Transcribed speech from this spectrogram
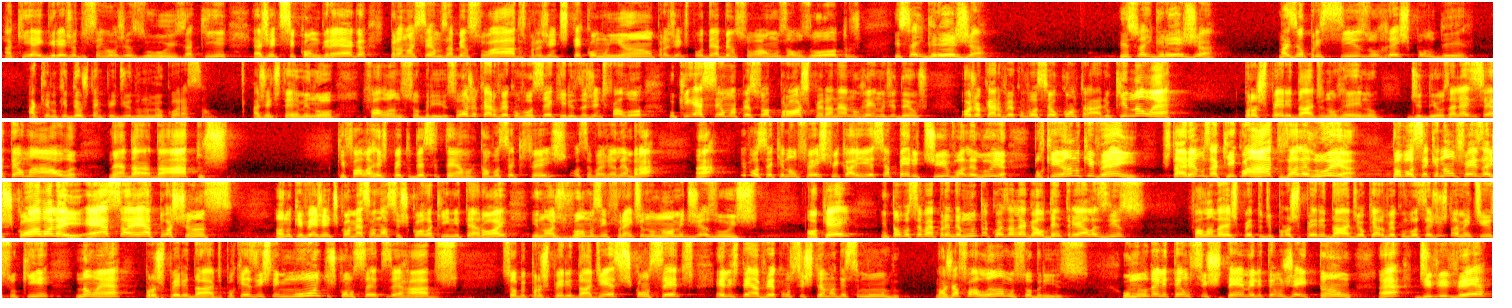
Aqui é a igreja do Senhor Jesus. Aqui a gente se congrega para nós sermos abençoados, para a gente ter comunhão, para a gente poder abençoar uns aos outros. Isso é igreja. Isso é igreja. Mas eu preciso responder aquilo que Deus tem pedido no meu coração. A gente terminou falando sobre isso. Hoje eu quero ver com você, queridos, a gente falou o que é ser uma pessoa próspera né, no reino de Deus. Hoje eu quero ver com você o contrário, o que não é prosperidade no reino de Deus. Aliás, isso é até uma aula né, da, da Atos, que fala a respeito desse tema. Então, você que fez, você vai relembrar. Né? E você que não fez, fica aí esse aperitivo, aleluia. Porque ano que vem estaremos aqui com a Atos, aleluia. Então, você que não fez a escola, olha aí, essa é a tua chance. Ano que vem a gente começa a nossa escola aqui em Niterói e nós vamos em frente no nome de Jesus. Ok? Então você vai aprender muita coisa legal, dentre elas isso falando a respeito de prosperidade. Eu quero ver com você justamente isso, o que não é prosperidade, porque existem muitos conceitos errados sobre prosperidade. E esses conceitos, eles têm a ver com o sistema desse mundo. Nós já falamos sobre isso. O mundo ele tem um sistema, ele tem um jeitão é, de viver.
